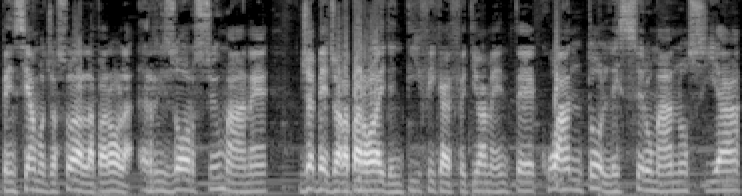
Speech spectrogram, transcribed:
pensiamo già solo alla parola risorse umane, Già, beh, già la parola identifica effettivamente quanto l'essere umano sia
